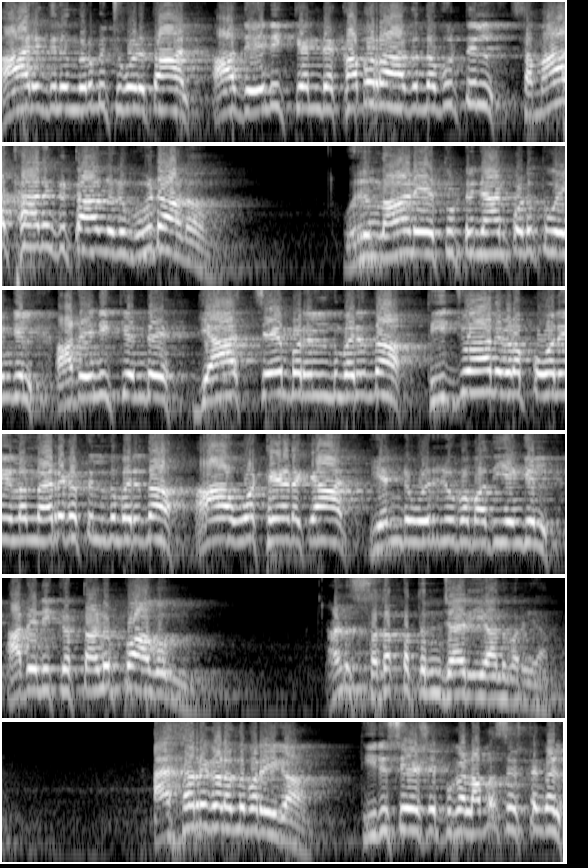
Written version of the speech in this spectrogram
ആരെങ്കിലും നിർമ്മിച്ചു കൊടുത്താൽ അത് എനിക്ക് എന്റെ കബറാകുന്ന വീട്ടിൽ സമാധാനം കിട്ടാനുള്ള ഒരു വീടാണ്. ഒരു നാണയത്തൊട്ട് ഞാൻ കൊടുത്തുവെങ്കിൽ അതെനിക്ക് എന്റെ ഗ്യാസ് ചേംബറിൽ നിന്ന് വരുന്ന തീജ്വാലകളെ പോലെയുള്ള നരകത്തിൽ നിന്ന് വരുന്ന ആ ഓട്ടയടയ്ക്കാൻ എന്റെ ഒരു രൂപ മതിയെങ്കിൽ അതെനിക്ക് തണുപ്പാകും. അണുസതപ്പത്തും ജാരിയ എന്ന് പറയാം. അഹറുകൾ എന്ന് പറയുക. തിരുശേഷിപ്പുകൾ അവശിഷ്ടങ്ങൾ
